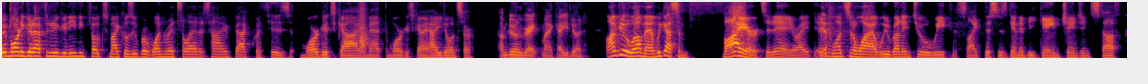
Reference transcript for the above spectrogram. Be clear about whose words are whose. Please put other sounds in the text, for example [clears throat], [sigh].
Speaker 1: Good morning, good afternoon, good evening, folks. Michael Zuber, one rental at a time, back with his mortgage guy, Matt, the mortgage guy. How you doing, sir?
Speaker 2: I'm doing great, Mike. How you doing?
Speaker 1: I'm doing well, man. We got some fire today, right?
Speaker 2: Yeah.
Speaker 1: Every once in a while, we run into a week. It's like this is going to be game changing stuff.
